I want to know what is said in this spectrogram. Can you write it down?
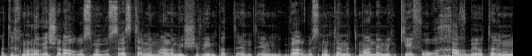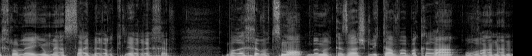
הטכנולוגיה של ארגוס מבוססת על למעלה מ-70 פטנטים, וארגוס נותנת מענה מקיף ורחב ביותר למכלולי איומי הסייבר על כלי הרכב. ברכב עצמו, במרכזי השליטה והבקרה ובענן.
